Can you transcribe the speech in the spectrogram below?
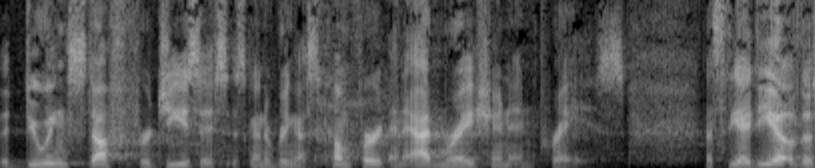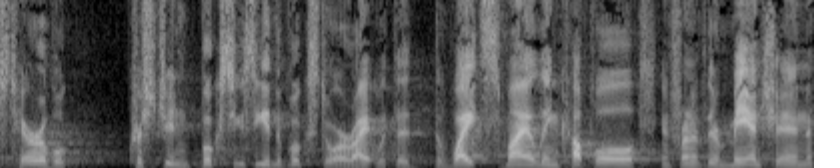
that doing stuff for Jesus is going to bring us comfort and admiration and praise. That's the idea of those terrible Christian books you see in the bookstore, right? With the, the white smiling couple in front of their mansion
